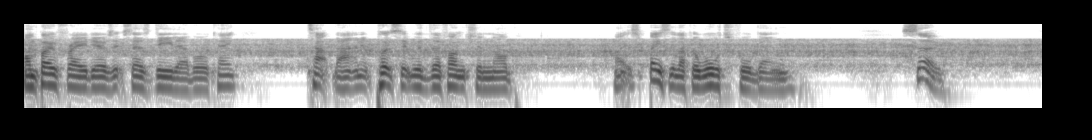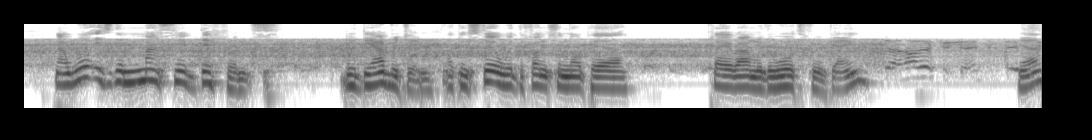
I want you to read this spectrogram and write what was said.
on both radios it says D level, okay? Tap that and it puts it with the function knob. Right, it's basically like a waterfall game. So, now what is the massive difference with the averaging? I can still, with the function knob here, play around with the waterfall game. Yeah?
